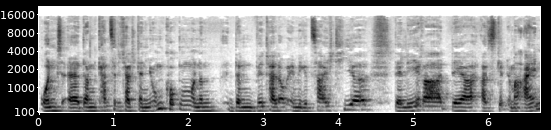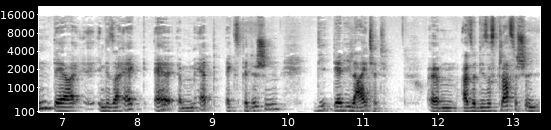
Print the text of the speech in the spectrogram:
Und äh, dann kannst du dich halt ständig umgucken und dann, dann wird halt auch irgendwie gezeigt, hier der Lehrer, der, also es gibt immer einen, der in dieser App, äh, App Expedition die, der die leitet. Ähm, also dieses klassische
